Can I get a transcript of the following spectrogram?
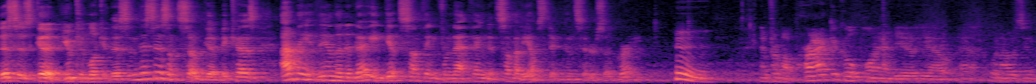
this is good, you can look at this, and this isn't so good, because I may at the end of the day get something from that thing that somebody else didn't consider so great. Hmm. And from a practical point of view, you know, uh, when I was in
